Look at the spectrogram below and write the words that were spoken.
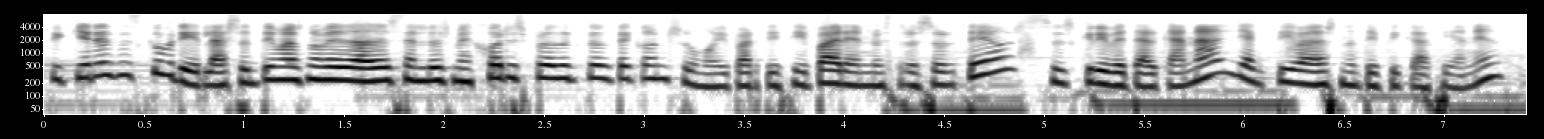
Si quieres descubrir las últimas novedades en los mejores productos de consumo y participar en nuestros sorteos, suscríbete al canal y activa las notificaciones.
